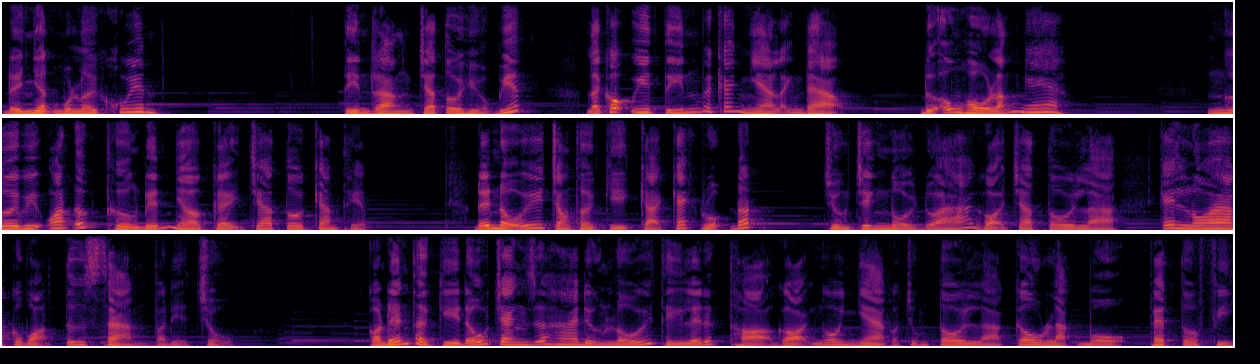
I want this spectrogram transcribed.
để nhận một lời khuyên. Tin rằng cha tôi hiểu biết, lại có uy tín với các nhà lãnh đạo, được ông Hồ lắng nghe. Người bị oan ức thường đến nhờ cậy cha tôi can thiệp. Đến nỗi trong thời kỳ cải cách ruộng đất, Trường Trinh nổi đoá gọi cha tôi là cái loa của bọn tư sản và địa chủ. Còn đến thời kỳ đấu tranh giữa hai đường lối thì Lê Đức Thọ gọi ngôi nhà của chúng tôi là câu lạc bộ petofi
